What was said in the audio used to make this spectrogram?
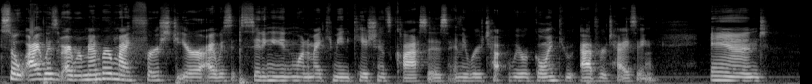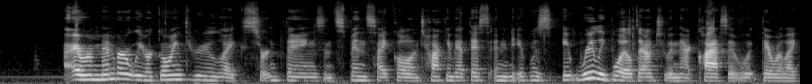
So I was. I remember my first year. I was sitting in one of my communications classes, and they were ta- we were going through advertising, and I remember we were going through like certain things and spin cycle and talking about this, and it was it really boiled down to in that class. It, they were like,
